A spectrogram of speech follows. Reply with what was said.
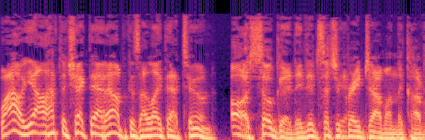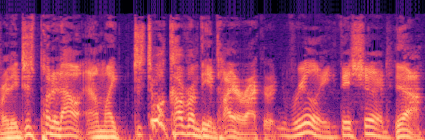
Wow, yeah, I'll have to check that out because I like that tune. Oh, it's so good. They did such a great job on the cover. They just put it out, and I'm like, just do a cover of the entire record. Really, they should. Yeah.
